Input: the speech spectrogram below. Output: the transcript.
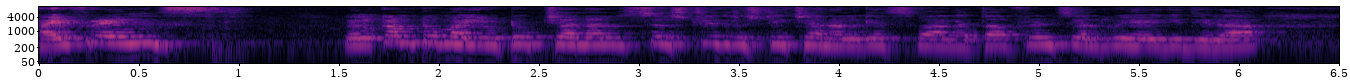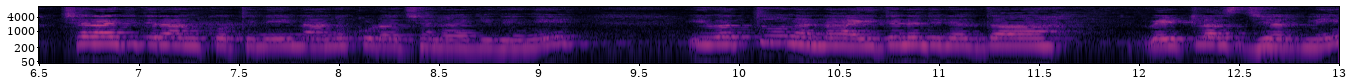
Hi friends welcome to my YouTube channel Srishti Drishti ಚಾನಲ್ಗೆ ಸ್ವಾಗತ. ಫ್ರೆಂಡ್ಸ್ ಎಲ್ಲರೂ ಹೇಗಿದ್ದೀರಾ? ಚೆನ್ನಾಗಿದ್ದೀರಾ ಅನ್ಕೋತೀನಿ. ನಾನು ಕೂಡ ಚೆನ್ನಾಗಿದ್ದೀನಿ. ಇವತ್ತು ನನ್ನ ಐದನೇ ದಿನದ ವೆಯ್ಟ್ ಲಾಸ್ ಜರ್ನಿ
